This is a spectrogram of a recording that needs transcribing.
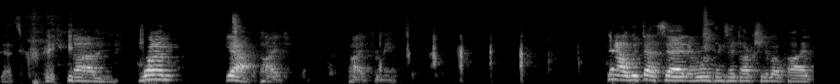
That's great. Um, what I'm, yeah, pied, pied for me. Now, with that said, everyone thinks I talk shit about Pied.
